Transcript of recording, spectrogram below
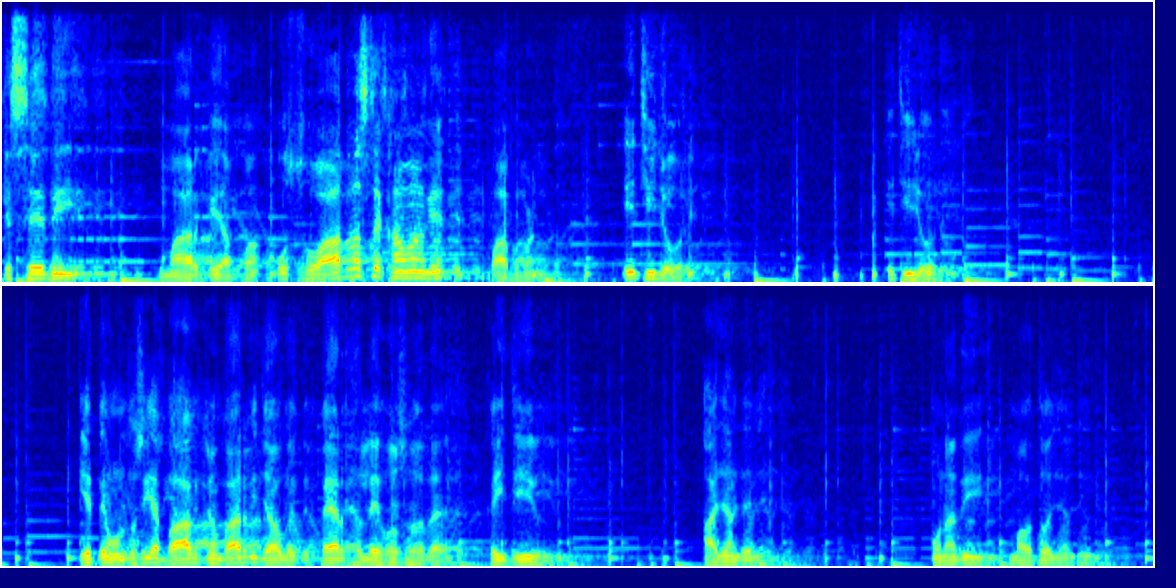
ਕਿਸੇ ਦੀ ਮਾਰ ਕੇ ਆਪਾਂ ਉਹ ਸਵਾਦ ਵਾਸਤੇ ਖਾਵਾਂਗੇ ਤੇ ਪਾਪ ਬਣਦਾ ਹੈ। ਇਹ ਚੀਜ਼ ਹੋ। ਰਹੀ ਇਹ ਚੀਜ਼ ਹੋ ਰਹੀ ਇਹ ਤੇ ਹੁਣ ਤੁਸੀਂ ਇਹ ਬਾਗ ਚੋਂ ਬਾਹਰ ਵੀ ਜਾਓਗੇ ਤੇ ਪੈਰ ਥੱਲੇ ਹੋ ਸਕਦਾ ਹੈ, ਕਈ ਜੀਵ ਆ ਜਾਂਦੇ ਨੇ। ਉਹਨਾਂ ਦੀ ਮੌਤ ਹੋ ਜਾਂਦੀ ਹੈ।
